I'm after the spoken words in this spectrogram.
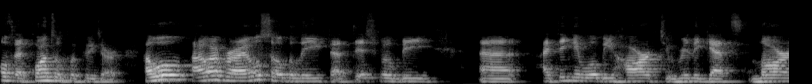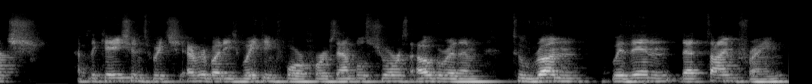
of that quantum computer however i also believe that this will be uh, i think it will be hard to really get large applications which everybody's waiting for for example shor's algorithm to run within that time frame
